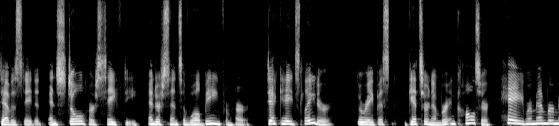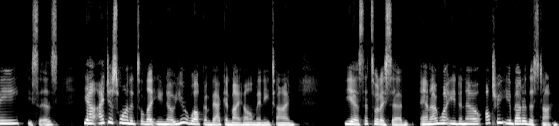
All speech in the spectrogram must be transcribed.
devastated and stole her safety and her sense of well being from her. Decades later, the rapist gets her number and calls her. Hey, remember me? He says. Yeah, I just wanted to let you know you're welcome back in my home anytime. Yes, that's what I said. And I want you to know I'll treat you better this time.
